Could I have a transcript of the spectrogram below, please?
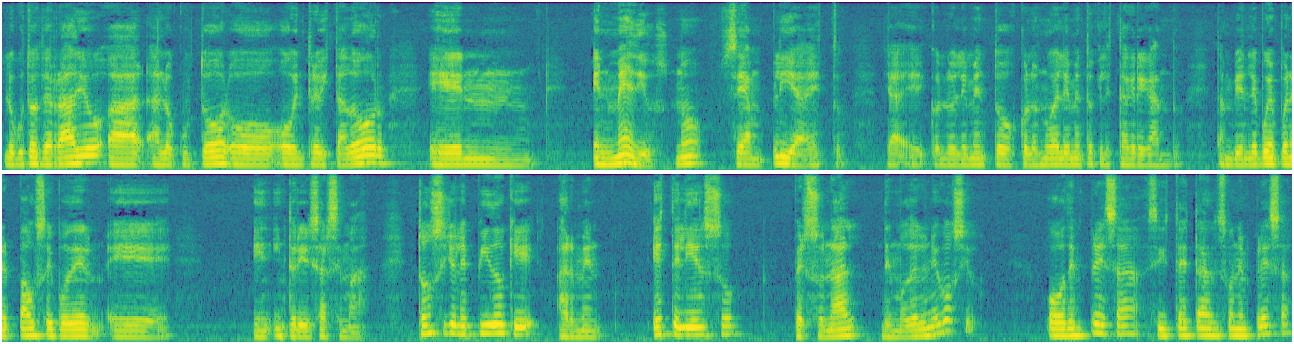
locutor de radio a, a locutor o, o entrevistador en, en medios, ¿no? Se amplía esto, eh, con los elementos, con los nuevos elementos que le está agregando. También le pueden poner pausa y poder eh, in- interiorizarse más. Entonces yo les pido que armen este lienzo personal del modelo de negocio o de empresa, si ustedes están, son empresa,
